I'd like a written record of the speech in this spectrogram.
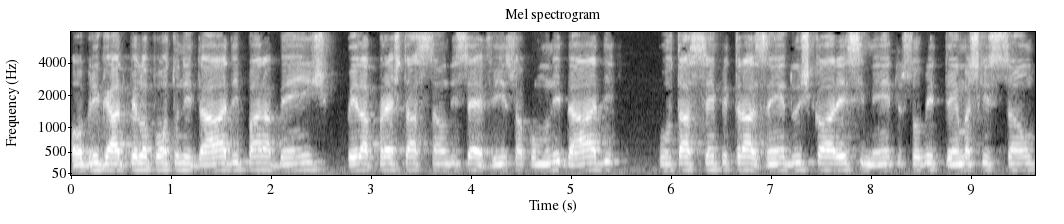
Obrigado pela oportunidade e parabéns pela prestação de serviço à comunidade, por estar sempre trazendo esclarecimentos sobre temas que são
